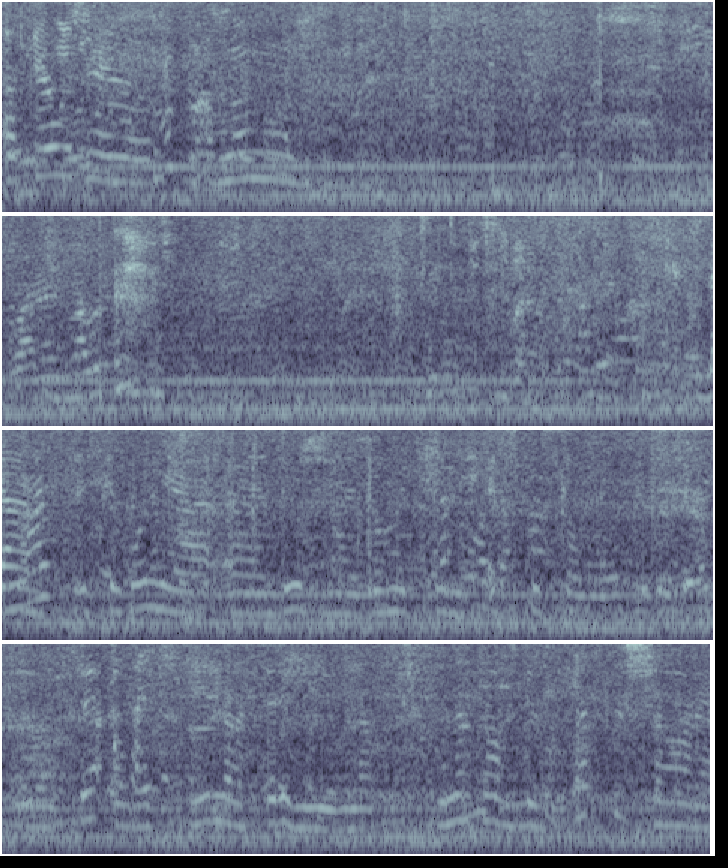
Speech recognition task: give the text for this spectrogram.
А це вже в У нас сьогодні е, дуже дорогоцінний екскурсовод. Це Августіна Сергіївна. Вона завжди все все шаре,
